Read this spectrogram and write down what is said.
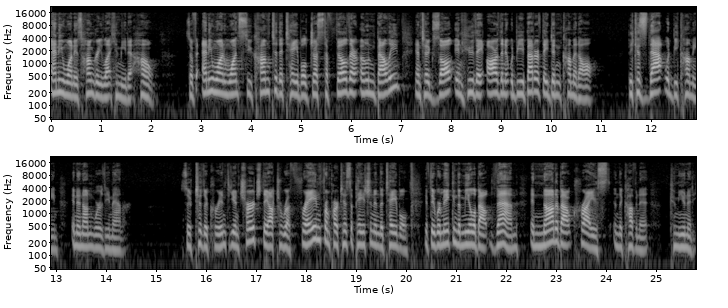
anyone is hungry, let him eat at home. So if anyone wants to come to the table just to fill their own belly and to exalt in who they are, then it would be better if they didn't come at all, because that would be coming in an unworthy manner. So, to the Corinthian church, they ought to refrain from participation in the table if they were making the meal about them and not about Christ in the covenant community.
